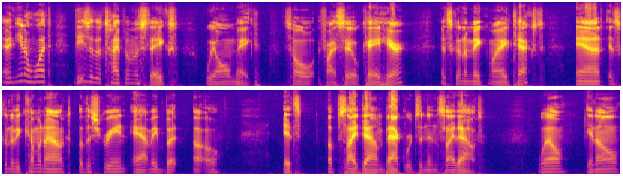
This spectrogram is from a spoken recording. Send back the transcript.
And you know what? These are the type of mistakes we all make. So if I say OK here, it's going to make my text and it's going to be coming out of the screen at me, but uh-oh, it's upside down, backwards, and inside out. Well, you know,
